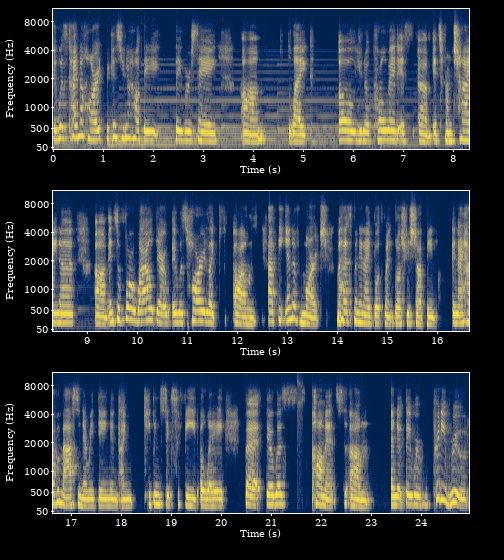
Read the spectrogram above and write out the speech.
It was kind of hard because you know how they they were saying um, like oh, you know, COVID is um, it's from China, um, and so for a while there, it was hard. Like um, at the end of March, my husband and I both went grocery shopping and I have a mask and everything, and I'm keeping six feet away. But there was comments, um, and it, they were pretty rude.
